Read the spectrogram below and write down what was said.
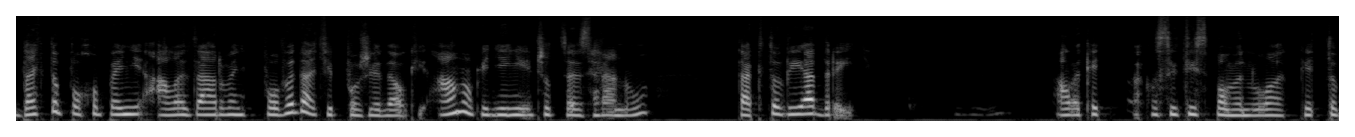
dať to pochopenie, ale zároveň povedať tie požiadavky. Áno, keď je niečo cez hranu, tak to vyjadriť. Mhm. Ale keď, ako si ty spomenula, keď to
